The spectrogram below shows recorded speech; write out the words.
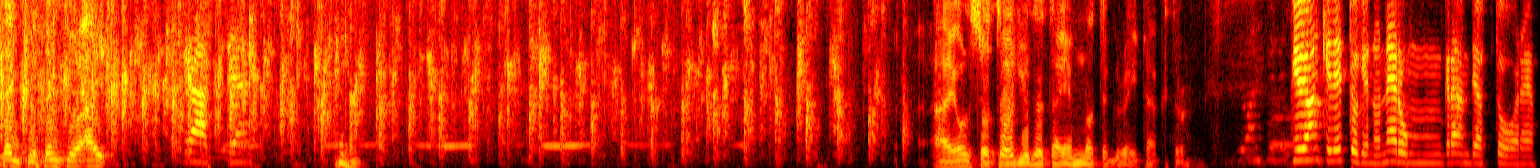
Thank you, thank you. I, Grazie. I also told you that I am not a great actor. Vi ho anche detto che non ero un grande attore.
